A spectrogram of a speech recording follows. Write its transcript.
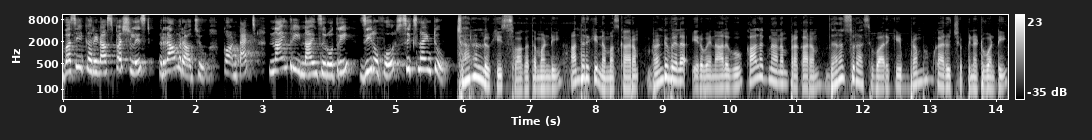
వసీకరణ specialist Ramaraju. Contact nine three nine zero three zero four six nine two. ఛానల్లోకి స్వాగతం అండి అందరికీ నమస్కారం. రెండు వేల ఇరవై నాలుగు కాలజ్ఞానం ప్రకారం ధనస్సు రాశి వారికి బ్రహ్మం గారు చెప్పినటువంటి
